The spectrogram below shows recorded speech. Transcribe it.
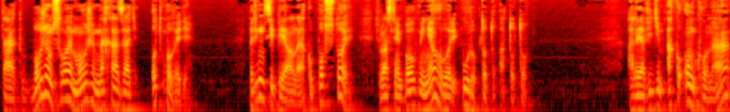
tak v Božom slove môžem nachádzať odpovede. Principiálne, ako postoje. Že vlastne Boh mi nehovorí, urob toto a toto. Ale ja vidím, ako On koná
